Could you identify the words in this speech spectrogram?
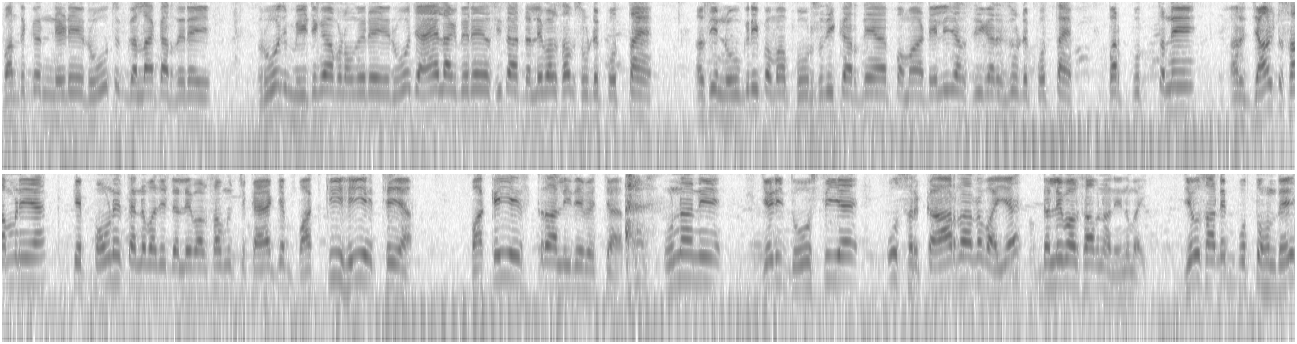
ਬੰਦ ਕਰ ਨੇੜੇ ਰੋਜ਼ ਗੱਲਾਂ ਕਰਦੇ ਰਹੇ, ਰੋਜ਼ ਮੀਟਿੰਗਾਂ ਬਣਾਉਂਦੇ ਰਹੇ, ਰੋਜ਼ ਐਂ ਲੱਗਦੇ ਰਹੇ, ਅਸੀਂ ਤਾਂ ਡੱਲੇਵਾਲ ਸਾਹਿਬ ਤੁਹਾਡੇ ਪੁੱਤ ਐ। ਅਸੀਂ ਨੌਕਰੀ ਭਾਵੇਂ ਫੋਰਸ ਦੀ ਕਰਦੇ ਆ ਭਾਵੇਂ ਇੰਟੈਲੀਜੈਂਸ ਦੀ ਕਰਦੇ, ਅਸੀਂ ਤੁਹਾਡੇ ਪੁੱਤ ਐ। ਪਰ ਪੁੱਤ ਨੇ ਰਿਜ਼ਲਟ ਸਾਹਮਣੇ ਆ ਕਿ ਪੌਣੇ 3 ਵਜੇ ਡੱਲੇਵਾਲ ਸਾਹਿਬ ਨੂੰ ਚੁਕਾਇਆ ਕਿ ਬਾਕੀ ਹੀ ਇੱਥੇ ਆ। ਵਾਕਈ ਇਸ ਟਰਾਲੀ ਦੇ ਵਿੱਚ ਆ। ਉਹਨਾਂ ਨੇ ਜਿਹੜੀ ਦੋਸਤੀ ਹੈ ਉਹ ਸਰਕਾਰ ਨਾਲ ਨਿਭਾਈ ਹੈ ਡੱਲੇਵਾਲ ਸਾਹਿਬ ਨਾਲ ਨਹੀਂ ਨਿਭਾਈ। ਜੇ ਉਹ ਸਾਡੇ ਪੁੱਤ ਹੁੰਦੇ,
